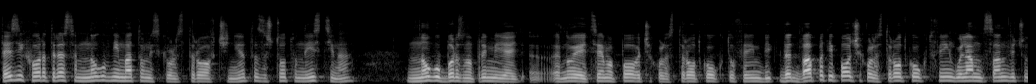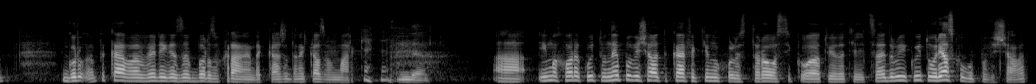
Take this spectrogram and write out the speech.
Тези хора трябва да са много внимателни с холестерола в чинията, защото наистина много бързо, например, едно яйце има повече холестерол, отколкото в един два пъти повече холестерол, отколкото в един голям сандвич от такава верига за бързо хранене, да кажа, да не казвам марки. да. А, има хора, които не повишават така ефективно холестерола си, когато ядат яйца, и други, които рязко го повишават.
